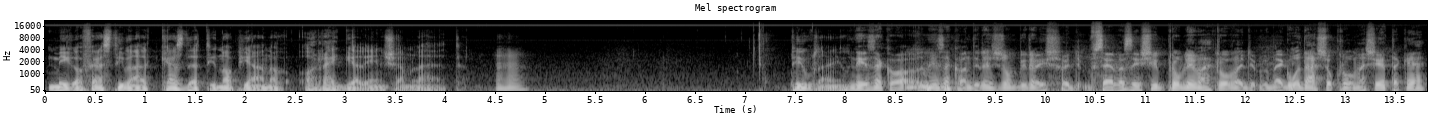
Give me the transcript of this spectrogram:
még a fesztivál kezdeti napjának a reggelén sem lehet. Uh-huh. Fiúk, lányok. Nézek, a, nézek Andire és Zsombira is, hogy szervezési problémákról vagy megoldásokról meséltek-e.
